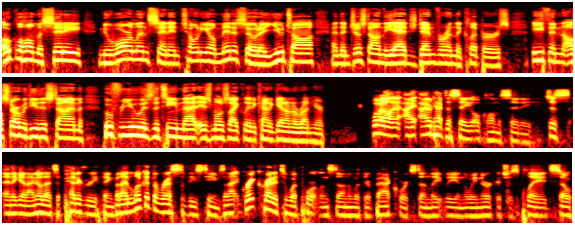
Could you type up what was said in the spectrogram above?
Oklahoma City, New Orleans, San Antonio, Minnesota, Utah, and then just on the edge, Denver and the Clippers. Ethan, I'll start with you this time. Who for you is the team that is most likely to kind of get on a run here? Well, I, I would have to say Oklahoma City. Just and again, I know that's a pedigree thing, but I look at the rest of these teams, and I, great credit to what Portland's done and what their backcourt's done lately, and the way Nurkic has played. So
